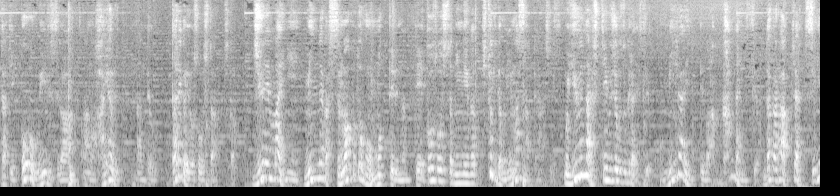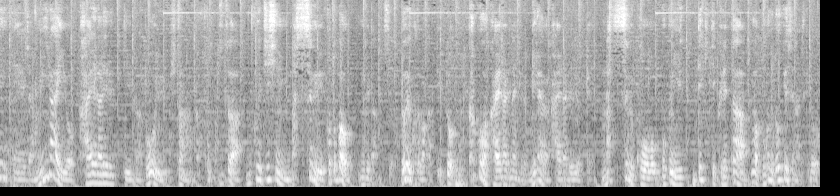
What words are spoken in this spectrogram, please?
だって某ウイルスがあの流行るなんて誰が予想したんですか？10年前にみんながスマートフォンを持ってるなんて想像した人間が一人でもいますかって話です。もう言うならスティーブ・ジョブズぐらいですよ。未来って分かんないんですよ。だからじゃあ次、えー、じゃあ未来を変えられるっていうのはどういう人なのか実は僕自身にまっすぐ言葉を向けたんですよ。どういう言葉かっていうと過去は変えられないけど未来は変えられるよって。まっすぐこう僕に言ってきてくれた、まあ、僕の同級生なんですけど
